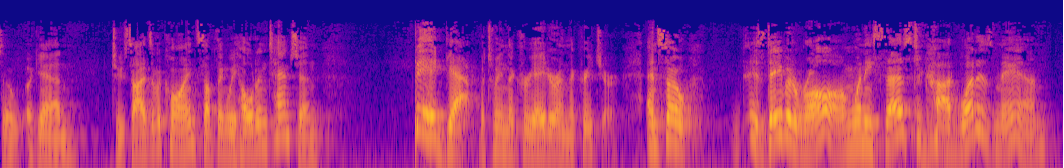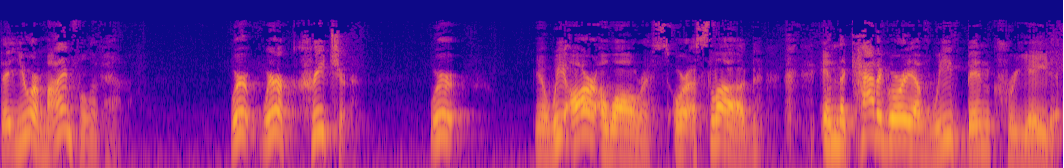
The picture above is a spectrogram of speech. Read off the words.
So again, two sides of a coin, something we hold in tension. Big gap between the creator and the creature. And so is David wrong when he says to God, what is man that you are mindful of him? We're, we're a creature. We're, you know, we are a walrus or a slug in the category of we've been created.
